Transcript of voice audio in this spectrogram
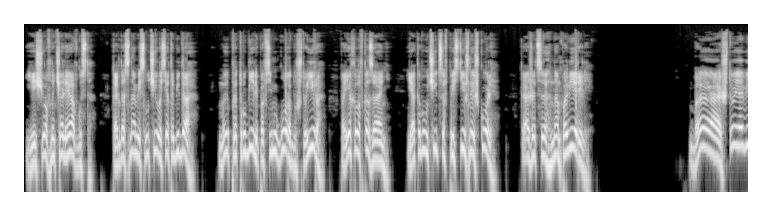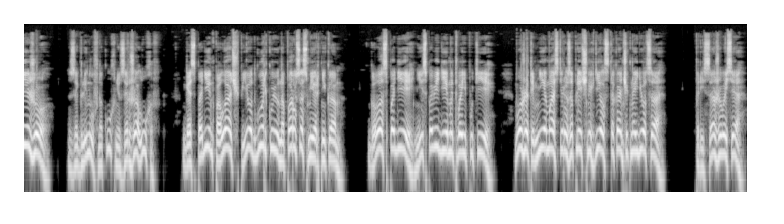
Еще в начале августа, когда с нами случилась эта беда, мы протрубили по всему городу, что Ира поехала в Казань, якобы учиться в престижной школе. Кажется, нам поверили. «Ба, что я вижу?» Заглянув на кухню, заржал Ухов. «Господин палач пьет горькую на пару со смертником. Господи, неисповедимы твои пути. Может, и мне, мастеру заплечных дел, стаканчик найдется?» «Присаживайся»,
